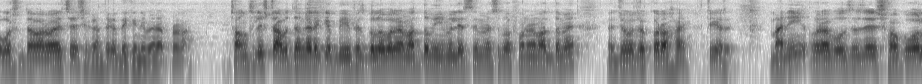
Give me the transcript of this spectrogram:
পোস্ট দেওয়া রয়েছে, সেখান থেকে দেখে নেবেন আপনারা। সংশ্লিষ্ট আবেদনকারীকে বিএফএস গ্লোবালের মাধ্যমে ইমেল এস এম এস বা ফোনের মাধ্যমে যোগাযোগ করা হয়, ঠিক আছে? মানে ওরা বলছে যে সকল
